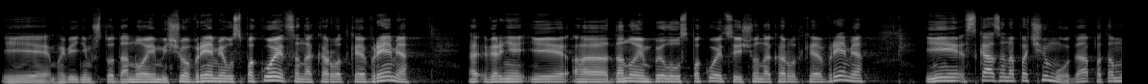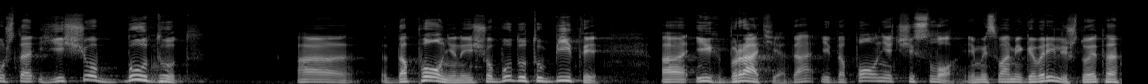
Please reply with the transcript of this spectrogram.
И мы видим, что дано им еще время успокоиться на короткое время, э, вернее, и э, дано им было успокоиться еще на короткое время – и сказано почему, да? Потому что еще будут дополнены, еще будут убиты а, их братья, да, и дополнит число. И мы с вами говорили, что это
